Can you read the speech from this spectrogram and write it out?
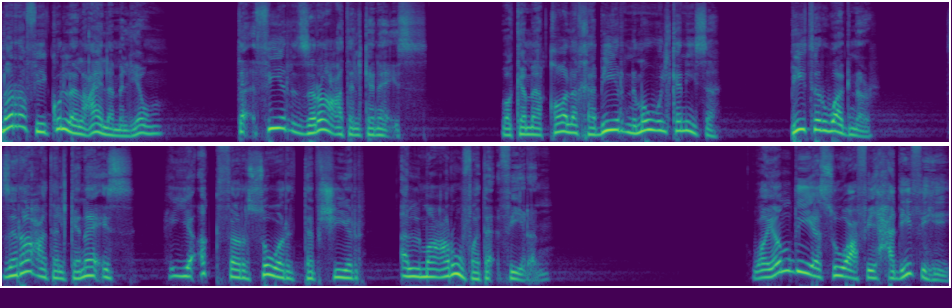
نرى في كل العالم اليوم تأثير زراعة الكنائس وكما قال خبير نمو الكنيسة بيتر واغنر زراعة الكنائس هي أكثر صور التبشير المعروفه تاثيرا. ويمضي يسوع في حديثه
